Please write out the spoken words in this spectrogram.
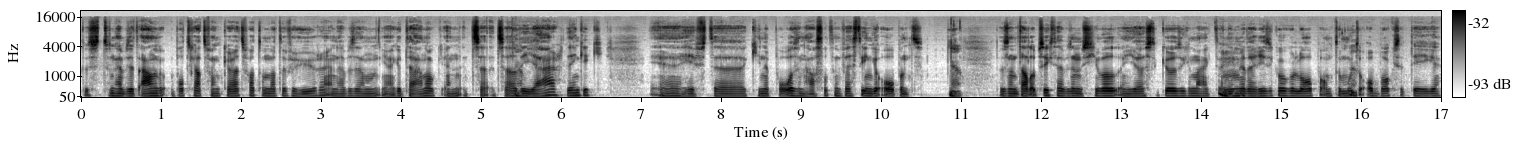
Dus toen hebben ze het aanbod gehad van Kruidvat om dat te verhuren. En dat hebben ze dan ja, gedaan ook. En hetze- hetzelfde jaar, denk ik, heeft uh, Kinepolis in Hasselt een vestiging geopend. Ja. Dus in dat opzicht hebben ze misschien wel een juiste keuze gemaakt en niet Mhm. meer dat risico gelopen om te moeten opboksen tegen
